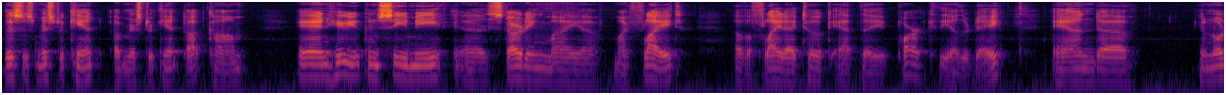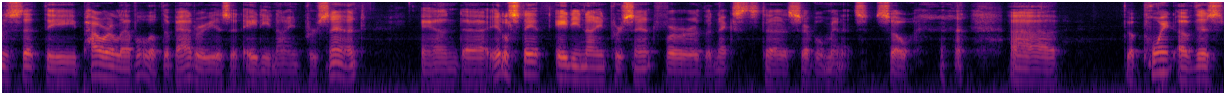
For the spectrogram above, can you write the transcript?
this is Mr. Kent of MrKent.com, and here you can see me uh, starting my uh, my flight of a flight I took at the park the other day, and uh, you'll notice that the power level of the battery is at 89%, and uh, it'll stay at 89% for the next uh, several minutes. So uh, the point of this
